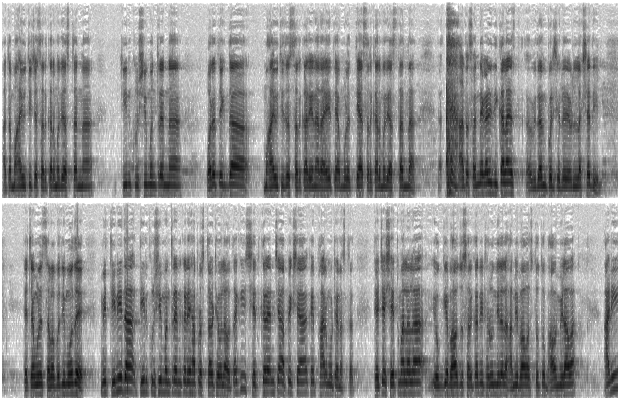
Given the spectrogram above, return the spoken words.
आता महायुतीच्या सरकारमध्ये असताना तीन कृषी मंत्र्यांना परत एकदा महायुतीचं सरकार येणार आहे त्यामुळे त्या सरकारमध्ये असताना आता संध्याकाळी निकाल आहे विधान परिषदेत लक्षात येईल. त्याच्यामुळे सभापती महोदय मी तिन्हीदा तीन कृषी मंत्र्यांकडे हा प्रस्ताव ठेवला होता की शेतकऱ्यांच्या अपेक्षा काही फार मोठ्या नसतात. त्याच्या शेतमालाला योग्य भाव जो सरकारने ठरवून दिलेला हमी भाव असतो तो भाव मिळावा आणि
